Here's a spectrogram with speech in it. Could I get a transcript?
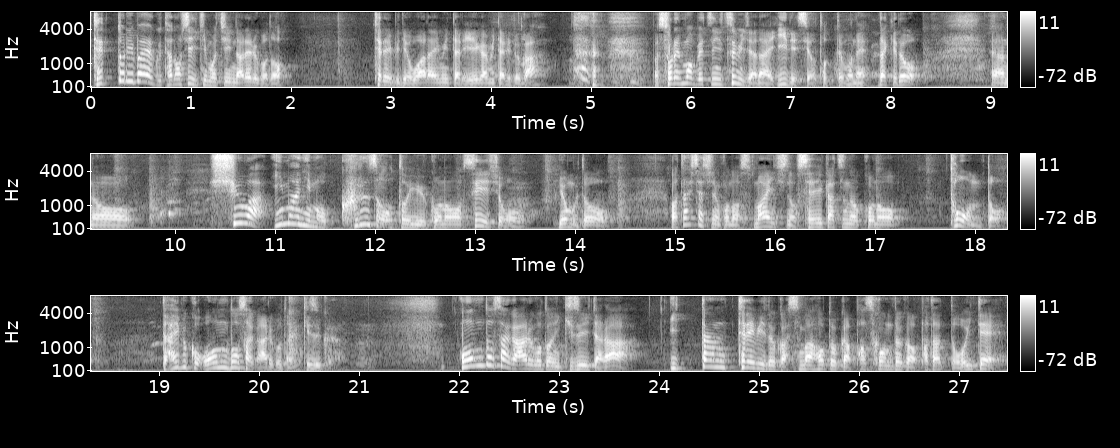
手っ取り早く楽しい気持ちになれること。テレビでお笑い見たり映画見たりとか。それも別に罪じゃない。いいですよ。とってもね。だけどあの主は今にも来るぞというこの聖書を読むと私たちのこの毎日の生活のこのトーンとだいぶこう温度差があることに気づく。温度差があることに気づいたら一旦テレビとかスマホとかパソコンとかをパタッと置いて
